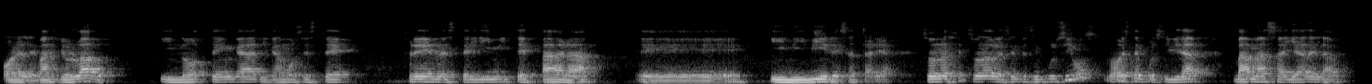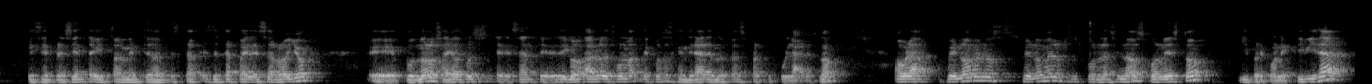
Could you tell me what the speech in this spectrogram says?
órale, va, yo lo hago? Y no tenga, digamos, este freno, este límite para eh, inhibir esa tarea. Son, son adolescentes impulsivos, ¿no? Esta impulsividad va más allá de la que se presenta habitualmente durante esta, esta etapa del desarrollo, eh, pues no lo sabemos, por eso es interesante. Digo, hablo de forma de cosas generales, no de cosas particulares, ¿no? Ahora, fenómenos, fenómenos relacionados con esto, hiperconectividad,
